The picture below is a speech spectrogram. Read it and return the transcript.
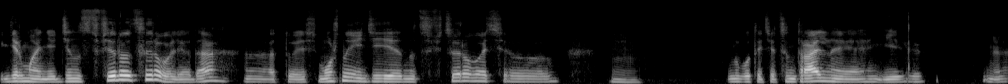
Германию денацифицировали, да, э, то есть можно и денацифицировать mm ну, вот эти центральные и э,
